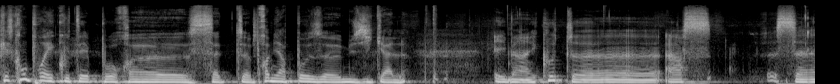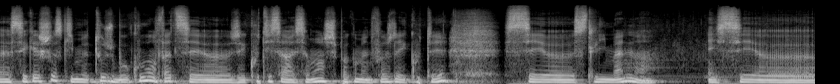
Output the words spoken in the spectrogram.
Qu'est-ce qu'on pourrait écouter pour euh, cette première pause musicale? Eh bien, écoute, euh, alors c'est quelque chose qui me touche beaucoup. En fait, c'est euh, j'ai écouté ça récemment. Je sais pas combien de fois je l'ai écouté. C'est euh, Slimane et c'est euh,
